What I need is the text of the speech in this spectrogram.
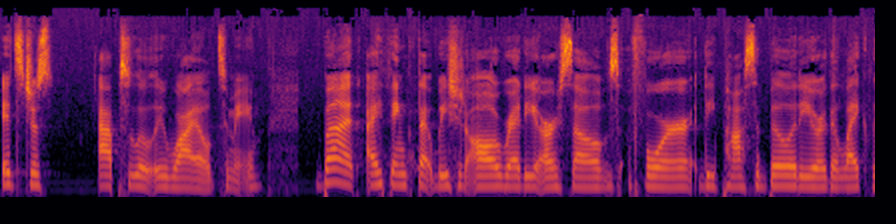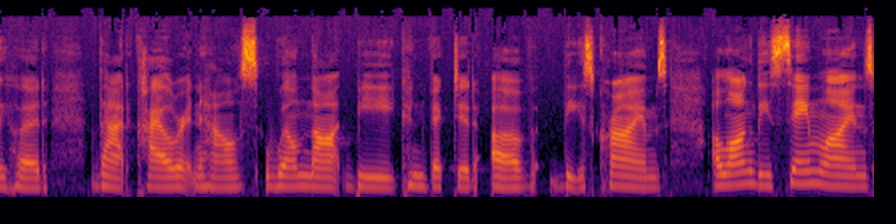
It's just absolutely wild to me. But I think that we should all ready ourselves for the possibility or the likelihood that Kyle Rittenhouse will not be convicted of these crimes. Along these same lines,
